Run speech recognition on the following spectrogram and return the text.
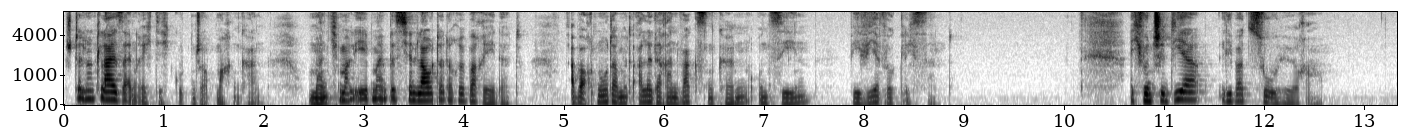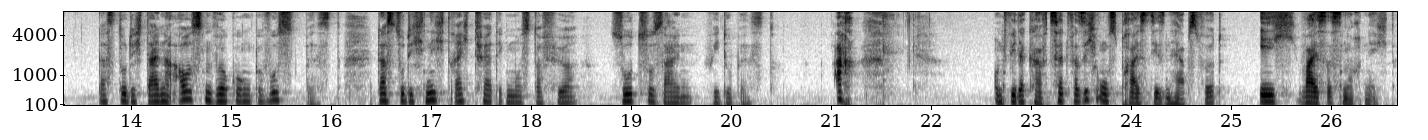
still und leise einen richtig guten Job machen kann und manchmal eben ein bisschen lauter darüber redet. Aber auch nur, damit alle daran wachsen können und sehen, wie wir wirklich sind. Ich wünsche dir, lieber Zuhörer, dass du dich deiner Außenwirkung bewusst bist, dass du dich nicht rechtfertigen musst dafür, so zu sein, wie du bist. Ach, und wie der Kfz-Versicherungspreis diesen Herbst wird, ich weiß es noch nicht.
